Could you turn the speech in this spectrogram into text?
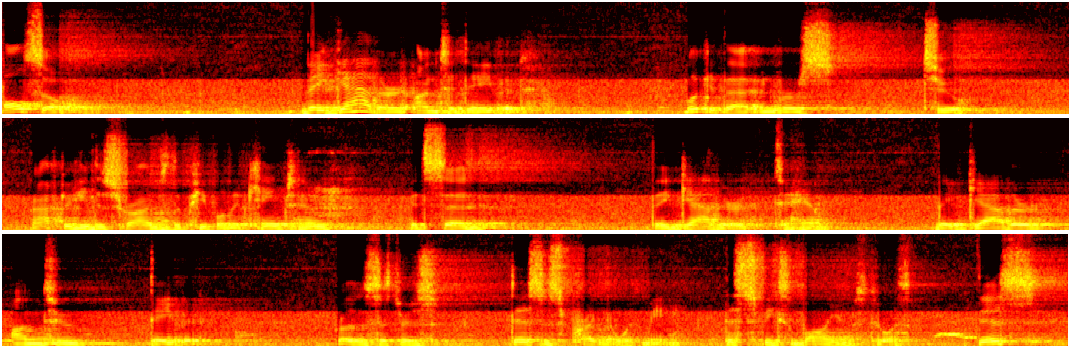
Also, they gathered unto David. Look at that in verse 2. After he describes the people that came to him, it said, They gathered to him. They gathered unto David. Brothers and sisters, this is pregnant with meaning. This speaks volumes to us. This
